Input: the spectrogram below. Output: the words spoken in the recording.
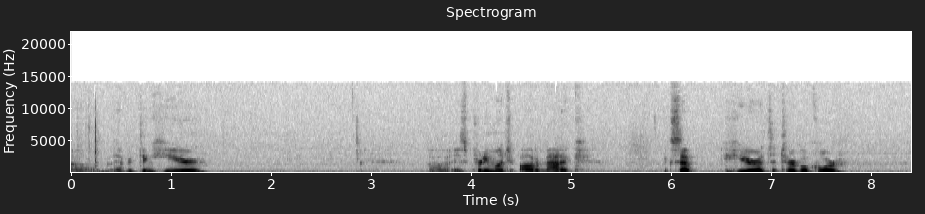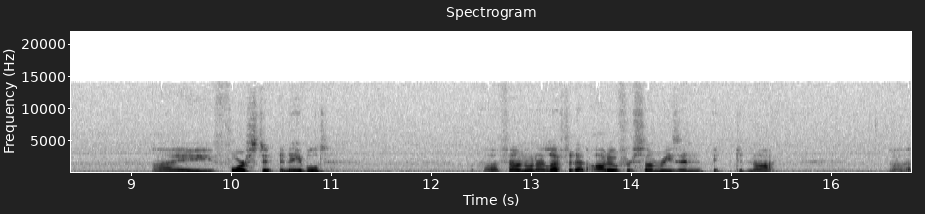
Um, everything here uh, is pretty much automatic, except here at the turbo core, I forced it enabled. Uh, found when I left it at auto for some reason it did not. Uh,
